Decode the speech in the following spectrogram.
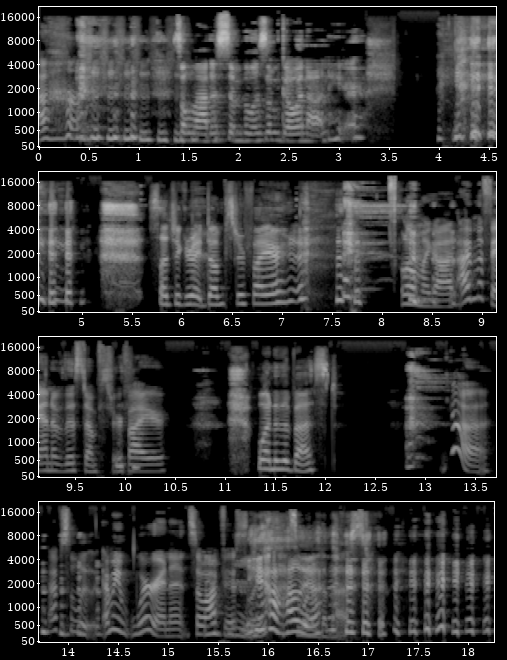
Um, It's a lot of symbolism going on here. Such a great dumpster fire. oh my god, I'm a fan of this dumpster fire. One of the best. Yeah, absolutely. I mean, we're in it, so Mhm. obviously, Yeah, hell one yeah. of the best.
